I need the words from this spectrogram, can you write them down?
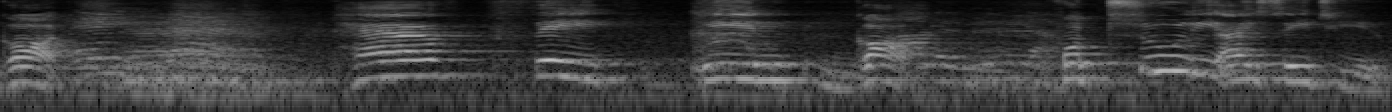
God. Amen. Have faith in God. Hallelujah. For truly I say to you,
